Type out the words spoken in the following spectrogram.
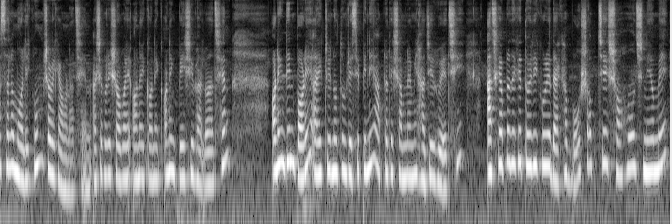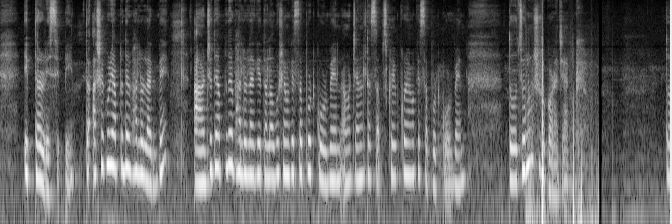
আসসালামু আলাইকুম, সবাই কেমন আছেন? আশা করি সবাই অনেক অনেক অনেক বেশি ভালো আছেন। অনেক দিন পরে আরেকটি নতুন রেসিপি নিয়ে আপনাদের সামনে আমি হাজির হয়েছি। আজকে আপনাদেরকে তৈরি করে দেখাবো সবচেয়ে সহজ নিয়মে ইফতার রেসিপি তো আশা করি আপনাদের ভালো লাগবে। আর যদি আপনাদের ভালো লাগে, তাহলে অবশ্যই আমাকে সাপোর্ট করবেন। আমার চ্যানেলটা সাবস্ক্রাইব করে আমাকে সাপোর্ট করবেন। তো চলুন শুরু করা যাক। তো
